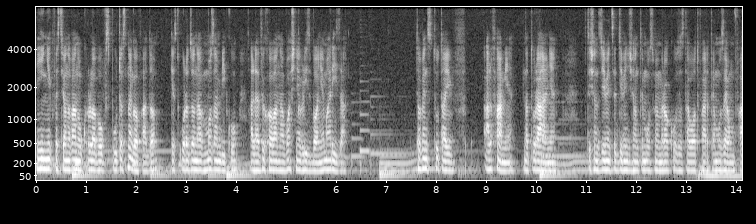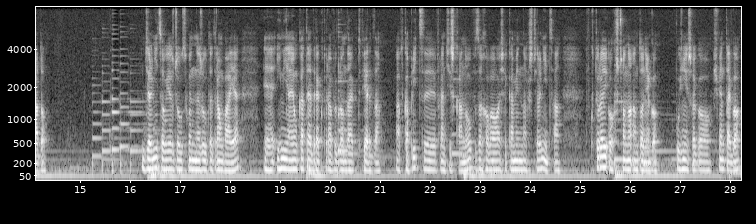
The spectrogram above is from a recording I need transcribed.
Jej niekwestionowaną królową współczesnego fado jest urodzona w Mozambiku, ale wychowana właśnie w Lizbonie Mariza. To więc tutaj w Alfamie, naturalnie, w 1998 roku zostało otwarte Muzeum Fado. Dzielnicą jeżdżą słynne żółte tramwaje e, i mijają katedrę, która wygląda jak twierdza, a w kaplicy Franciszkanów zachowała się kamienna chrzcielnica, w której ochrzczono Antoniego, późniejszego świętego,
